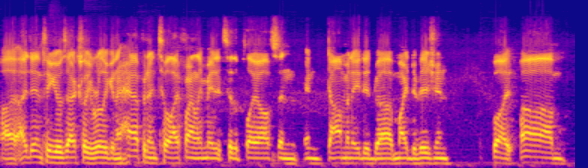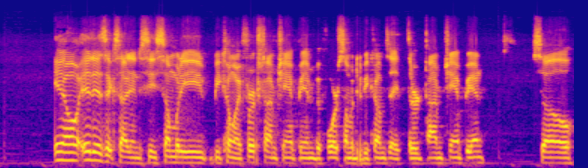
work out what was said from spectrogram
Uh, I didn't think it was actually really going to happen until I finally made it to the playoffs and, and dominated uh, my division. But, um, you know, it is exciting to see somebody become a first time champion before somebody becomes a third time champion. So,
